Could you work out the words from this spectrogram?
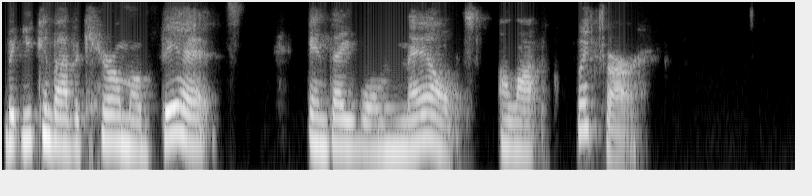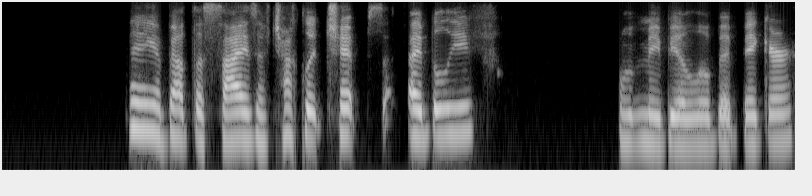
But you can buy the caramel bits and they will melt a lot quicker. They about the size of chocolate chips, I believe. Well, maybe a little bit bigger.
